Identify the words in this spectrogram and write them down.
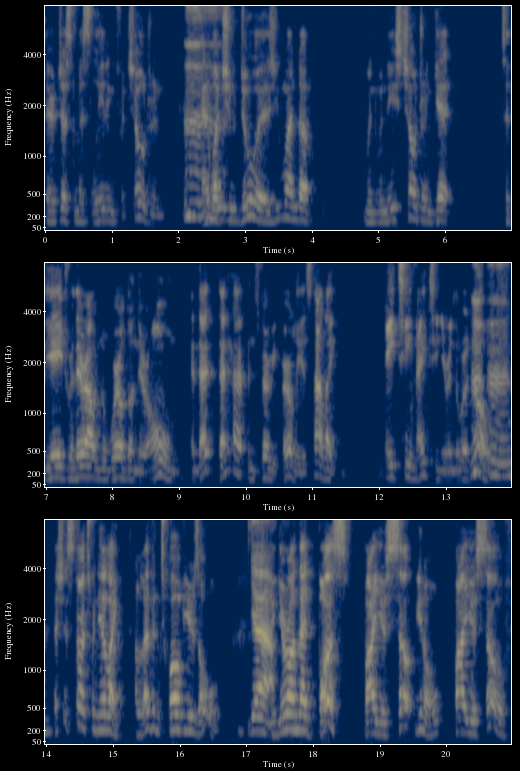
they're just misleading for children. Mm. And what mm. you do is you end up when when these children get to the age where they're out in the world on their own and that that happens very early. It's not like 18, 19 you're in the world. No. Mm-mm. That just starts when you're like 11, 12 years old. Yeah. And you're on that bus by yourself, you know, by yourself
